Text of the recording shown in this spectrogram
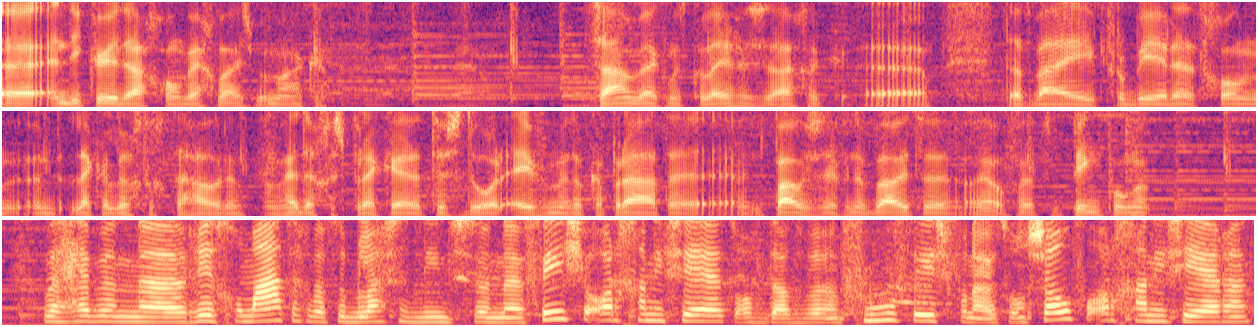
Uh, en die kun je daar gewoon wegwijs bij maken. Het samenwerken met collega's is eigenlijk uh, dat wij proberen het gewoon lekker luchtig te houden. De gesprekken tussendoor even met elkaar praten, de pauzes even naar buiten of even pingpongen. We hebben regelmatig dat de Belastingdienst een feestje organiseert of dat we een vloerfeest vanuit onszelf organiseren.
